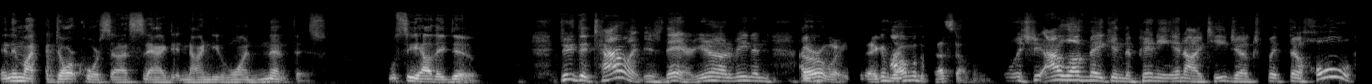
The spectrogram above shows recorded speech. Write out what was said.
and then my dark horse that I snagged at ninety to one, Memphis. We'll see how they do. dude, the talent is there. You know what I mean? And I, Early, they can run with the best of them. which I love making the penny NIT jokes, but the whole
